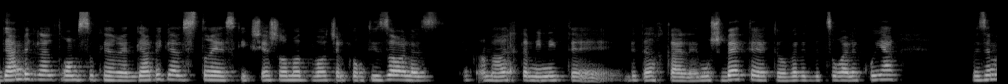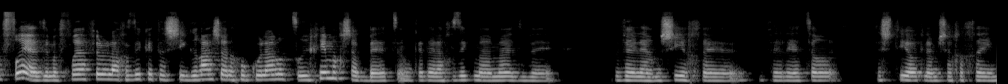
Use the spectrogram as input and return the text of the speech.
גם בגלל טרום סוכרת, גם בגלל סטרס, כי כשיש רמות גבוהות של קורטיזול אז המערכת המינית אה, בדרך כלל מושבתת או עובדת בצורה לקויה, וזה מפריע, זה מפריע אפילו להחזיק את השגרה שאנחנו כולנו צריכים עכשיו בעצם, כדי להחזיק מעמד ו, ולהמשיך אה, ולייצר תשתיות להמשך החיים.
